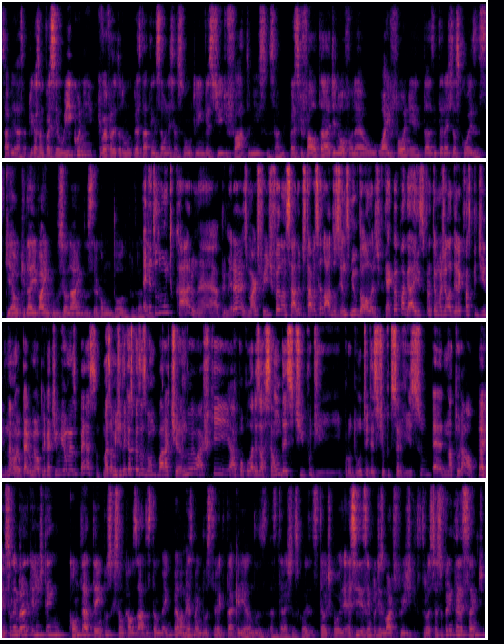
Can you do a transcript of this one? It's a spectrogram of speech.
sabe, essa aplicação que vai ser o ícone que vai fazer todo mundo prestar atenção nesse assunto e investir de fato nisso, sabe? Parece que falta, de novo, né, o iPhone das internet das coisas, que é o que daí vai impulsionar a indústria como um todo por trás. É que é tudo muito caro, né? A primeira Smart Fridge foi lançada custava, sei lá, 200 mil dólares. Quem é que vai pagar isso para ter uma geladeira que faz pedido? Não, eu pego o meu aplicativo e eu mesmo peço. Mas à medida que as coisas vão barateando, eu acho que a popularização desse tipo de produto e desse tipo de serviço é natural. É, isso lembrando que a gente tem contratempos que são causados também pela mesma indústria que está criando as internet das coisas. Então, tipo, esse exemplo de Smart Fridge que tu trouxe é super interessante,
